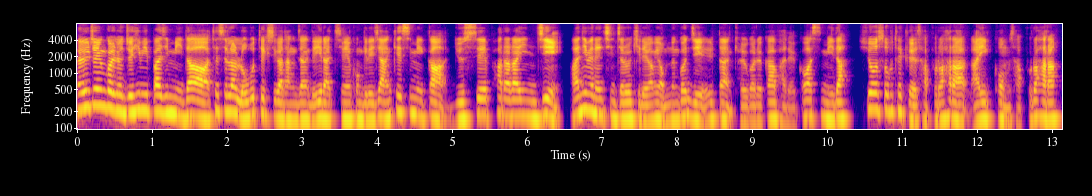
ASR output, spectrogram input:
자율주행 관련주 힘이 빠집니다. 테슬라 로보택시가 당장 내일 아침에 공개되지 않겠습니까? 뉴스에 팔아라인지 아니면은 진짜로 기대감이 없는 건지 일단 결과를 까봐야 될 것 같습니다. 시오 소프테크 4% 하락, 라이콤 4% 하락.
